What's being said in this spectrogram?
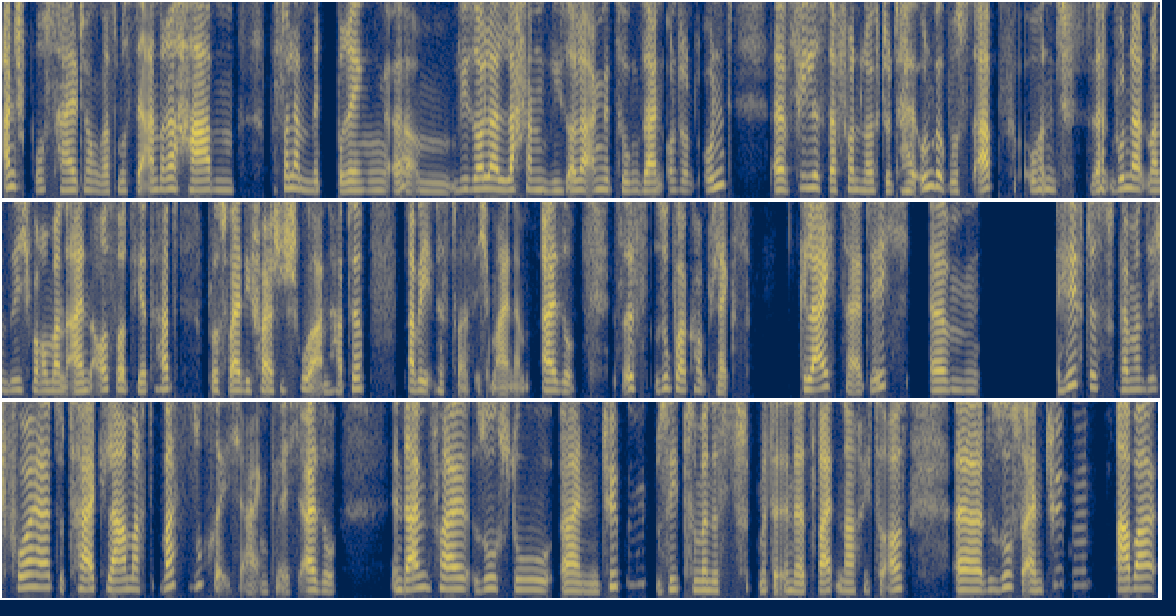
Anspruchshaltung, was muss der andere haben, was soll er mitbringen, ähm, wie soll er lachen, wie soll er angezogen sein und, und, und. Äh, vieles davon läuft total unbewusst ab und dann wundert man sich, warum man einen aussortiert hat, bloß weil er die falschen Schuhe anhatte. Aber ihr wisst, was ich meine. Also, es ist super komplex. Gleichzeitig ähm, hilft es, wenn man sich vorher total klar macht, was suche ich eigentlich? Also, in deinem Fall suchst du einen Typen, sieht zumindest mit in der zweiten Nachricht so aus. Äh, du suchst einen Typen, aber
